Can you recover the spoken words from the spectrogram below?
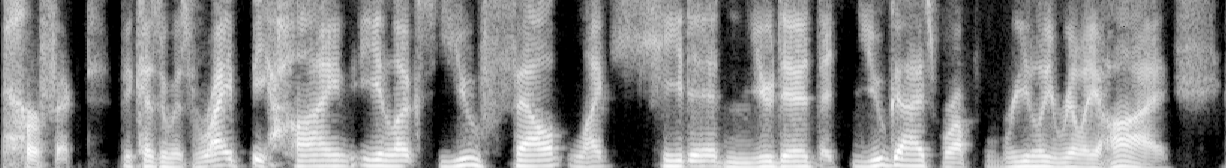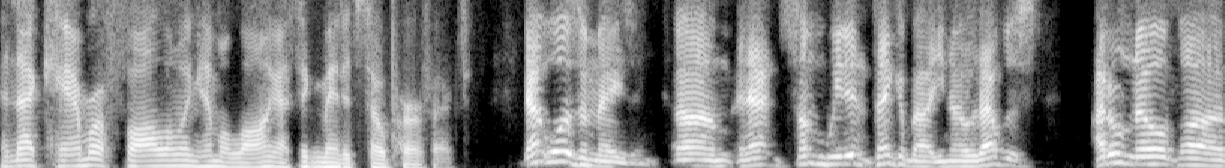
perfect because it was right behind Elix. You felt like he did and you did that you guys were up really, really high. And that camera following him along, I think made it so perfect. That was amazing. Um, and that's something we didn't think about. You know, that was, I don't know if uh,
